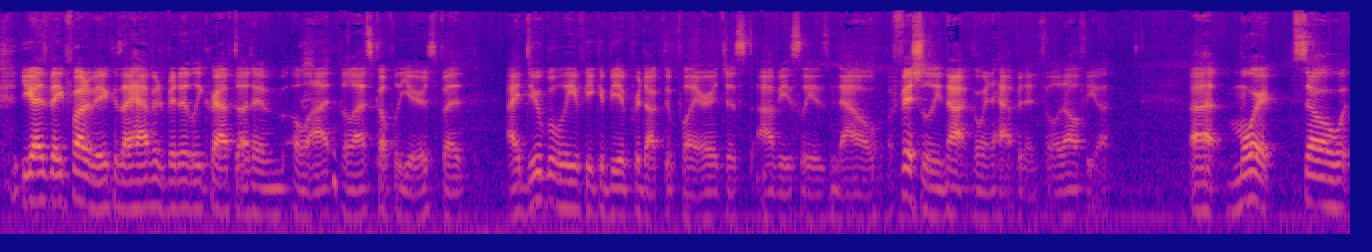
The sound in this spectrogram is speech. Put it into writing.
you guys make fun of me because I have admittedly crapped on him a lot the last couple years, but I do believe he could be a productive player. It just obviously is now officially not going to happen in Philadelphia. Uh, more so,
